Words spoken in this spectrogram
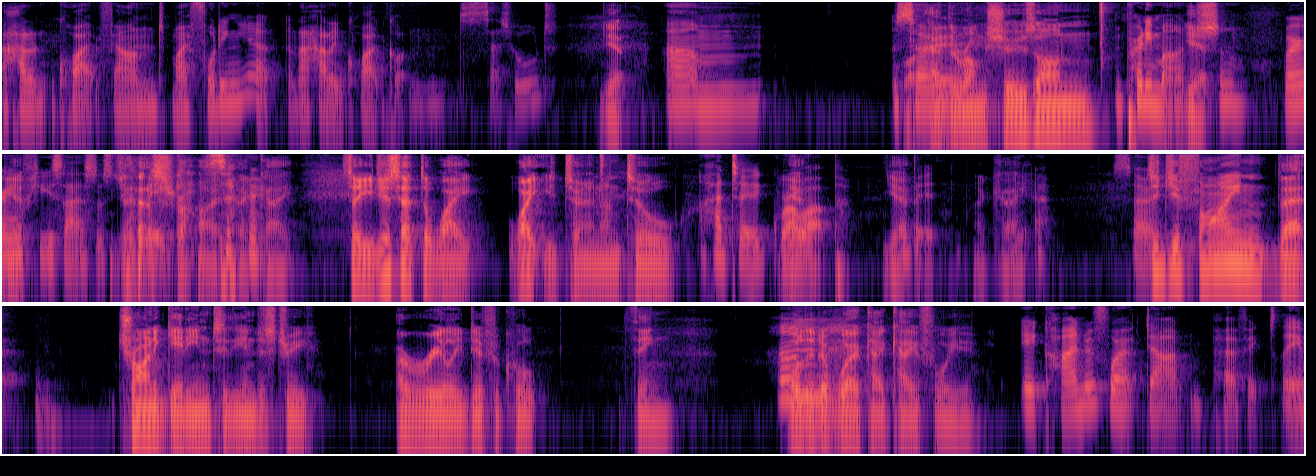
I hadn't quite found my footing yet, and I hadn't quite gotten settled. Yeah. Um. What, So had the wrong shoes on. Pretty much. Yeah. Wearing Yeah. a few sizes too That's big. right. So Okay. So you just had to wait wait your turn until I had to grow Yeah. up yeah. a bit. Okay. Yeah. So Did you find that trying to get into the industry a really difficult thing, or did um, it work okay for you? it kind of worked out perfectly.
